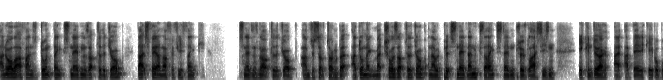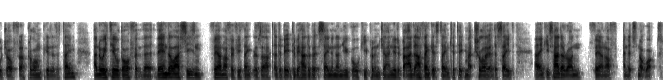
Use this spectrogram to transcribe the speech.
I know a lot of fans don't think Sneddon is up to the job. That's fair enough if you think Sneddon's not up to the job. I'm just sort of talking about I don't think Mitchell is up to the job, and I would put Sneddon in because I think Sneddon proved last season he can do a, a, a, very capable job for a prolonged period of time. I know he tailed off at the, the end of last season. Fair enough if you think there's a, a debate to be had about signing a new goalkeeper in January, but I, I think it's time to take Mitchell out of the side. I think he's had a run, fair enough, and it's not worked.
